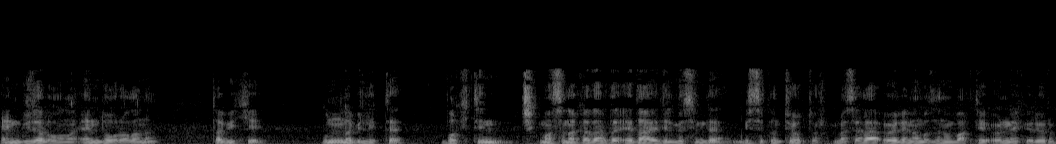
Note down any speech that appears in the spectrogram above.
en güzel olanı, en doğru olanı. Tabii ki bununla birlikte vakitin çıkmasına kadar da eda edilmesinde bir sıkıntı yoktur. Mesela öğle namazının vakti örnek veriyorum.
